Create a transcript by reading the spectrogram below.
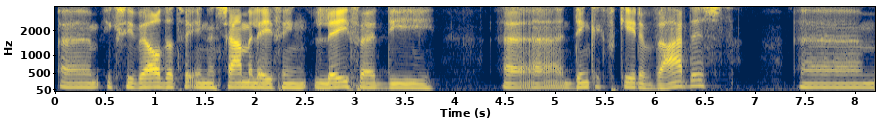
Ehm, ik zie wel dat we in een samenleving leven die, eh, denk ik, verkeerde waardes, ehm,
